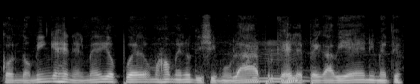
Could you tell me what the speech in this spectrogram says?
con Domínguez en el medio puedo más o menos disimular porque se le Mm. pega bien y mete.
